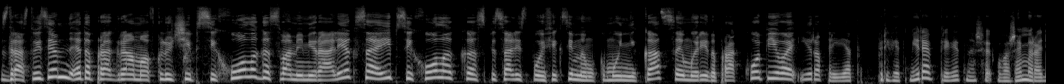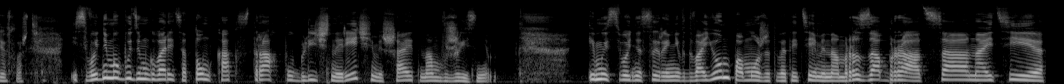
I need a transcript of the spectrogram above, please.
Здравствуйте, это программа «Включи психолога». С вами Мира Алекса и психолог, специалист по эффективным коммуникациям Ирина Прокопьева. Ира, привет. Привет, Мира, привет, наши уважаемые радиослушатели. И сегодня мы будем говорить о том, как страх публичной речи мешает нам в жизни. И мы сегодня с Ирой не вдвоем, поможет в этой теме нам разобраться, найти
